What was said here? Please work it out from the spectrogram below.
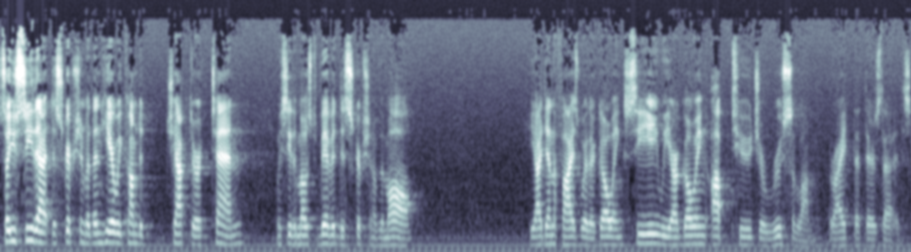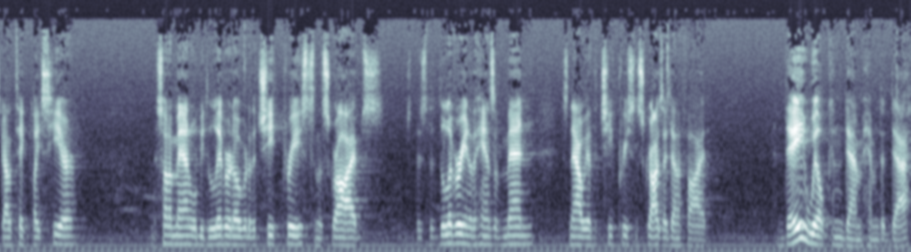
So you see that description, but then here we come to chapter 10. We see the most vivid description of them all. He identifies where they're going. See, we are going up to Jerusalem, right? That there's that. It's got to take place here. The Son of Man will be delivered over to the chief priests and the scribes. There's the delivery into the hands of men. So now we have the chief priests and scribes identified. And they will condemn him to death.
